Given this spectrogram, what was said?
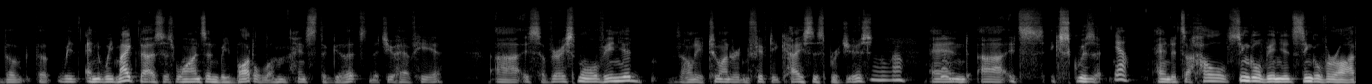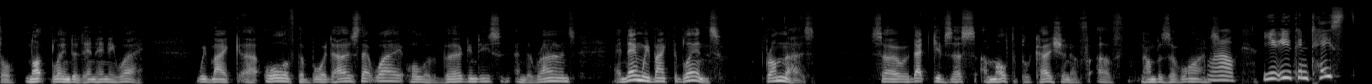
the, the we, and we make those as wines and we bottle them, hence the Gewürz that you have here. Uh, it's a very small vineyard. There's only 250 cases produced, and uh, it's exquisite. Yeah. And it's a whole single vineyard, single varietal, not blended in any way. We make uh, all of the Bordeaux that way, all of the Burgundies and the Rhones, and then we make the blends from those. So that gives us a multiplication of, of numbers of wines. Wow. You you can taste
